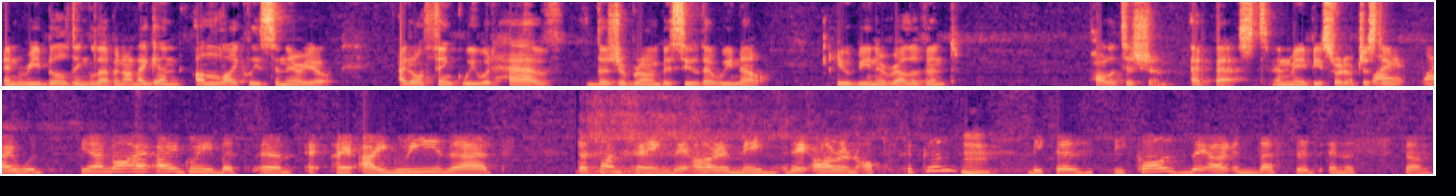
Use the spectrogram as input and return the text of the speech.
in rebuilding Lebanon, again, unlikely scenario. I don't think we would have the Gebran Bassil that we know. He would be an irrelevant politician at best, and maybe sort of just why, a why would? Yeah, no, I, I agree, but um, I, I agree that that's what I'm saying. They are a main, they are an obstacle Hmm. because because they are invested in a system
